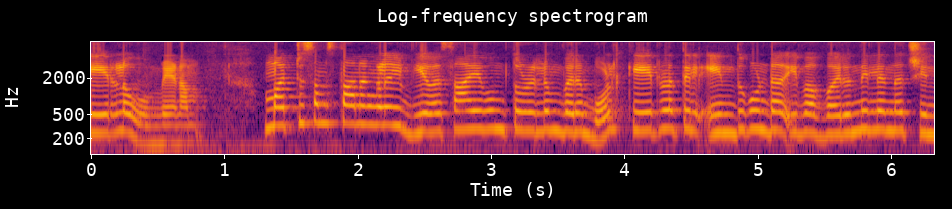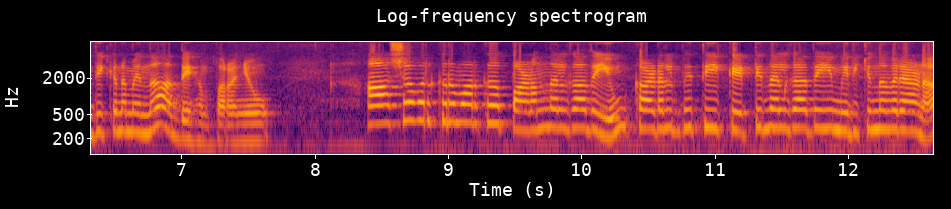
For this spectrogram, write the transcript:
കേരളവും വേണം. മറ്റു സംസ്ഥാനങ്ങളിൽ വ്യവസായവും തൊഴിലും വരുമ്പോൾ കേരളത്തിൽ എന്തുകൊണ്ട് ഇവ വരുന്നില്ലെന്ന് ചിന്തിക്കണമെന്ന് അദ്ദേഹം പറഞ്ഞു. ആശാവർക്കർമാർക്ക് പണം നൽകാതെയും കടൽ ഭിത്തി കെട്ടി നൽകാതെയും ഇരിക്കുന്നവരാണ്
